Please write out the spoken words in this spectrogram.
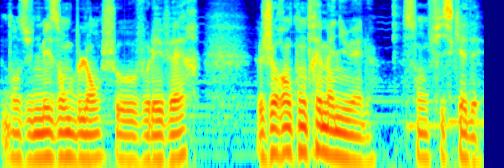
dans une maison blanche au volet vert, je rencontrai Manuel, son fils cadet.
